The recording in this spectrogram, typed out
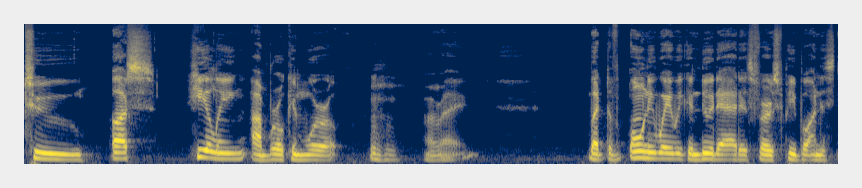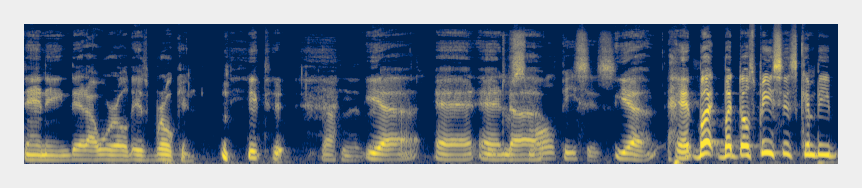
to us healing our broken world. Mm-hmm. All right. But the only way we can do that is first people understanding that our world is broken. Definitely. Yeah, and and uh, small pieces. Yeah, and, but but those pieces can be.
